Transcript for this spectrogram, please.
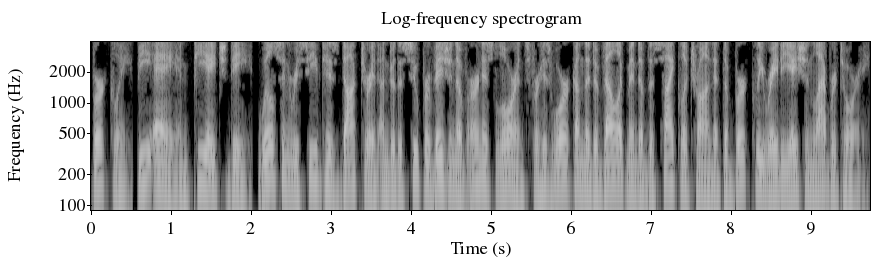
Berkeley BA and PhD, Wilson received his doctorate under the supervision of Ernest Lawrence for his work on the development of the cyclotron at the Berkeley Radiation Laboratory.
